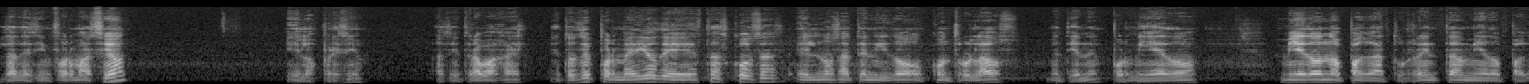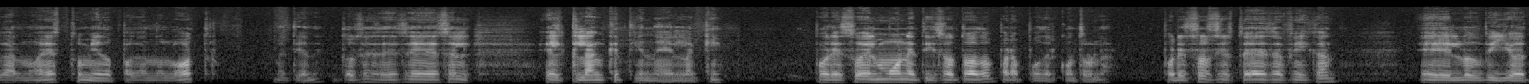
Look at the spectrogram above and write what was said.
la desinformación y la opresión. Así trabaja él. Entonces, por medio de estas cosas, él nos ha tenido controlados, ¿me entienden? Por miedo, miedo no pagar tu renta, miedo a pagarnos esto, miedo a pagarnos lo otro, ¿me entienden? Entonces, ese es el, el clan que tiene él aquí. Por eso él monetizó todo para poder controlar. Por eso, si ustedes se fijan, eh, los, billetes,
